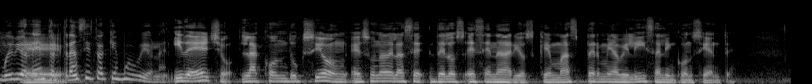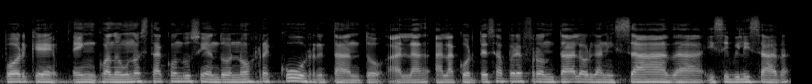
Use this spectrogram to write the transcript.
Muy violento, el eh, tránsito aquí es muy violento. Y de hecho, la conducción es uno de, las, de los escenarios que más permeabiliza el inconsciente. Porque en, cuando uno está conduciendo no recurre tanto a la, a la corteza prefrontal organizada y civilizada,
